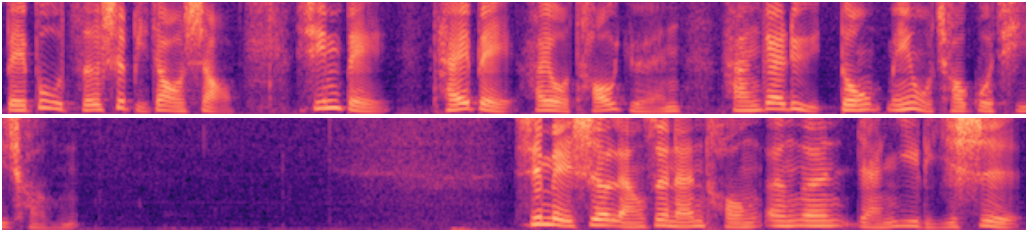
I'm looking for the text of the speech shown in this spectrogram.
北部则是比较少，新北、台北还有桃园涵盖率都没有超过七成。新北市两岁男童恩恩染疫离世。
